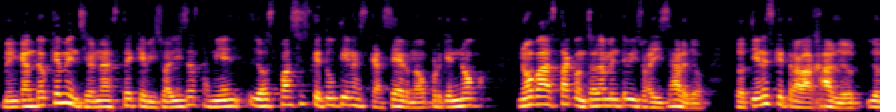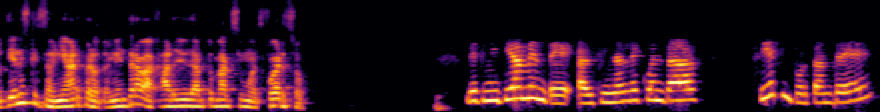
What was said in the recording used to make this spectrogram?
Me encantó que mencionaste que visualizas también los pasos que tú tienes que hacer, ¿no? Porque no, no basta con solamente visualizarlo, lo tienes que trabajar, lo, tienes que soñar, pero también trabajar y dar tu máximo esfuerzo. Definitivamente, al final de cuentas, sí es importante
